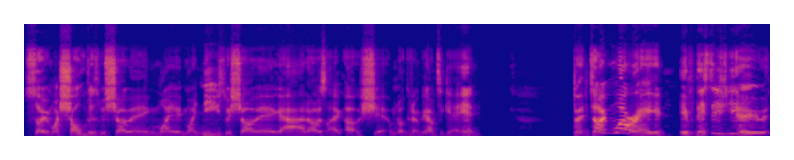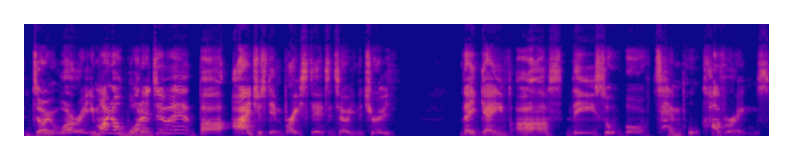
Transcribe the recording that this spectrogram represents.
So my shoulders were showing, my my knees were showing, and I was like, oh shit, I'm not gonna be able to get in. But don't worry, if this is you, don't worry. You might not want to do it, but I just embraced it to tell you the truth. They gave us the sort of temple coverings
